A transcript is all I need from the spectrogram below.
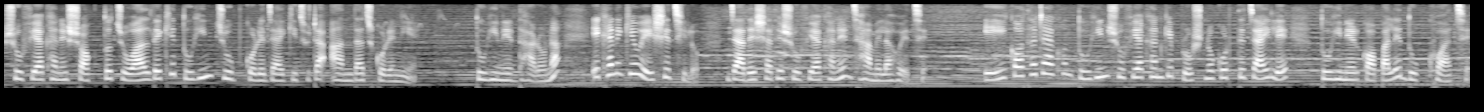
সুফিয়া খানের শক্ত চোয়াল দেখে তুহিন চুপ করে যায় কিছুটা আন্দাজ করে নিয়ে। তুহিনের ধারণা, এখানে কেউ এসেছিল, যাদের সাথে সুফিয়া খানের ঝামেলা হয়েছে। এই কথাটা এখন তুহিন সুফিয়া খানকে প্রশ্ন করতে চাইলে তুহিনের কপালে দুঃখ আছে।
